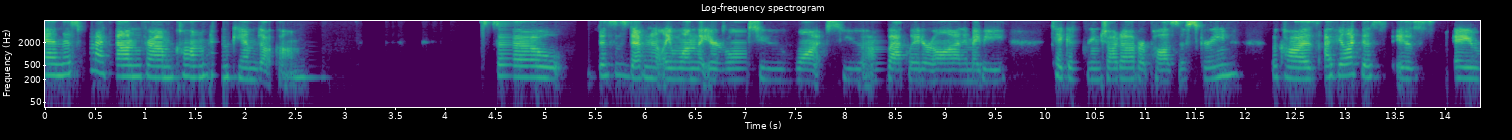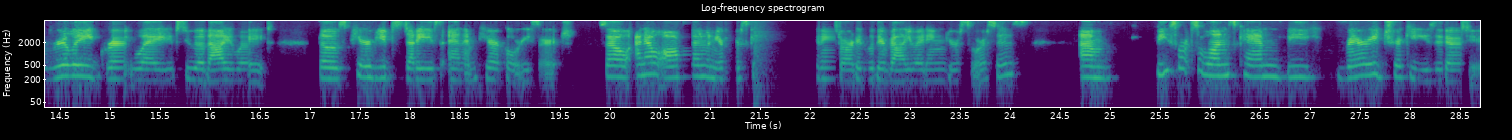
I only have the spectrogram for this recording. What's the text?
And this one I found from compoundchem.com. So this is definitely one that you're going to want to um, back later on and maybe take a screenshot of or pause the screen because I feel like this is a really great way to evaluate those peer-reviewed studies and empirical research. So I know often when you're first getting started with evaluating your sources, um, these sorts of ones can be very tricky to go to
